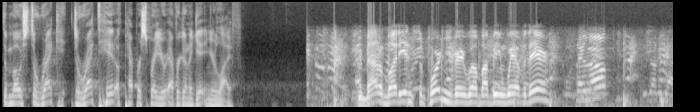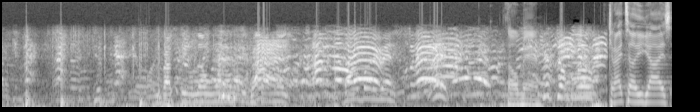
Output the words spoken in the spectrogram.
the most direct direct hit of pepper spray you're ever going to get in your life. Your battle buddy isn't supporting you very well by being way over there. Stay low. You about to see a level one on Battle buddy ready. Oh man. Can I tell you guys,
